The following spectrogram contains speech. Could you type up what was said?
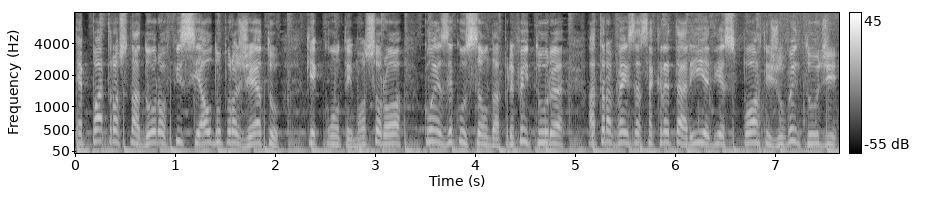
é patrocinadora oficial do projeto, que conta em Mossoró com a execução da Prefeitura através da Secretaria de Esporte e Juventude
